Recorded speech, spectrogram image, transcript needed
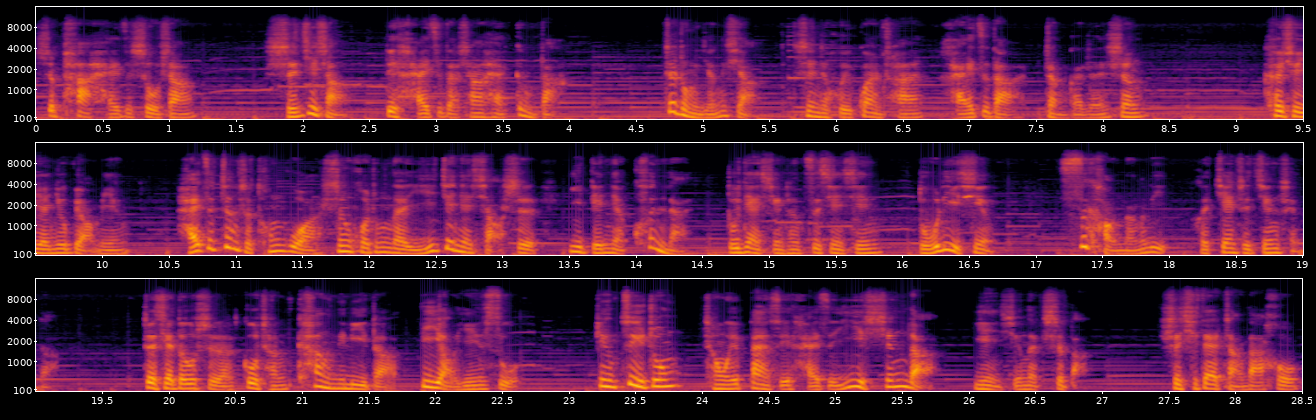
是怕孩子受伤，实际上对孩子的伤害更大。这种影响。甚至会贯穿孩子的整个人生。科学研究表明，孩子正是通过生活中的一件件小事、一点点困难，逐渐形成自信心、独立性、思考能力和坚持精神的。这些都是构成抗逆力的必要因素，并最终成为伴随孩子一生的隐形的翅膀，使其在长大后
